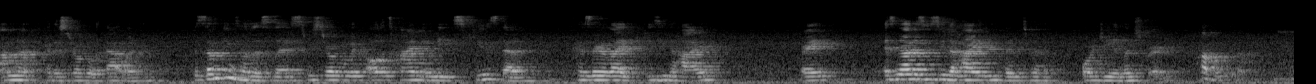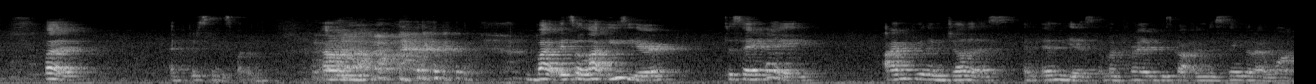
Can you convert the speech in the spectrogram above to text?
I'm not going to struggle with that one. But some things on this list we struggle with all the time and we excuse them because they're like easy to hide, right? It's not as easy to hide if you've been to an orgy in Lynchburg. Probably not. But I just think it's funny. Um, but it's a lot easier to say, hey, I'm feeling jealous and envious of my friend who's gotten this thing that I want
